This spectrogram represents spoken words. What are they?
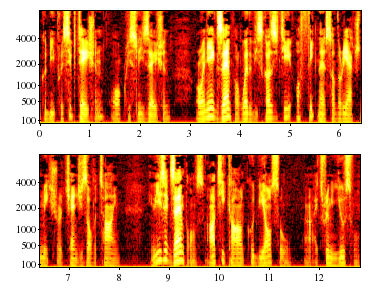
could be precipitation or crystallization, or any example where the viscosity or thickness of the reaction mixture changes over time. In these examples, RT-Cal could be also uh, extremely useful.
